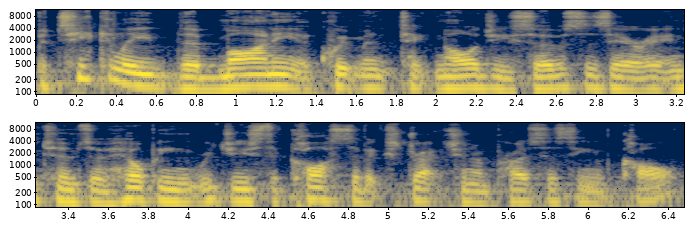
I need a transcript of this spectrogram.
particularly the mining equipment technology services area in terms of helping reduce the cost of extraction and processing of coal,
